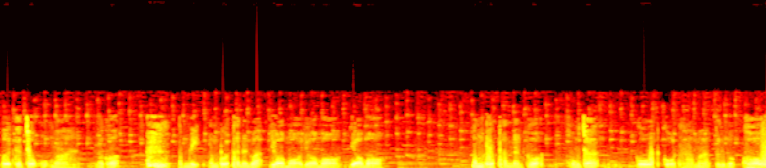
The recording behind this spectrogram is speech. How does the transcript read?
เปิดกระจกออกมา แล้วก็ตำหนิตำรวจท่านนั้นว่ายอมอยอมอยอมอตำรวจท่านนั้นก็คงจะโกรธโกรธามากเลยบอกคอว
